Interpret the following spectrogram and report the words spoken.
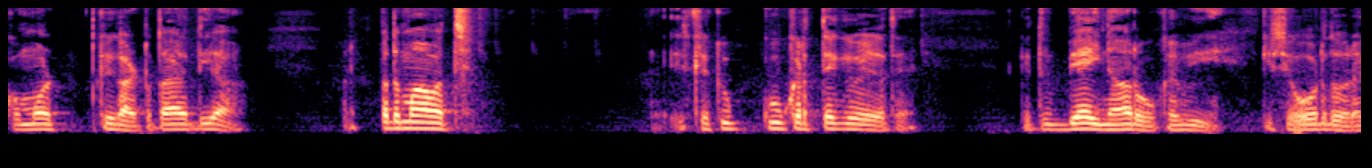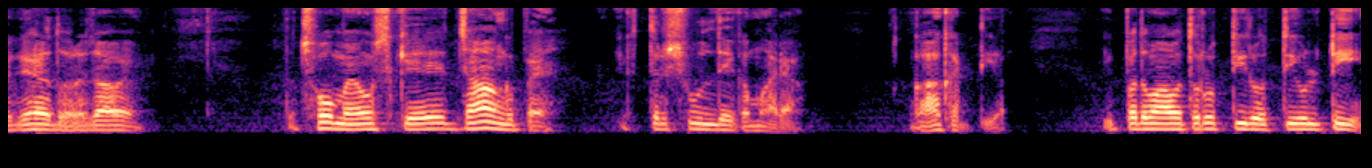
को मोट के घाट उतार दिया और पद्मावत इसके कू करते की वजह थे कि तू ब्याह ना रो कभी, किसी और दौरे, गैर दौरे जावे। तो छो मैं उसके जांग पे एक त्रिशूल दे कर मारा गा कर दिया। पद्मावत रोती रोती उल्टी,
